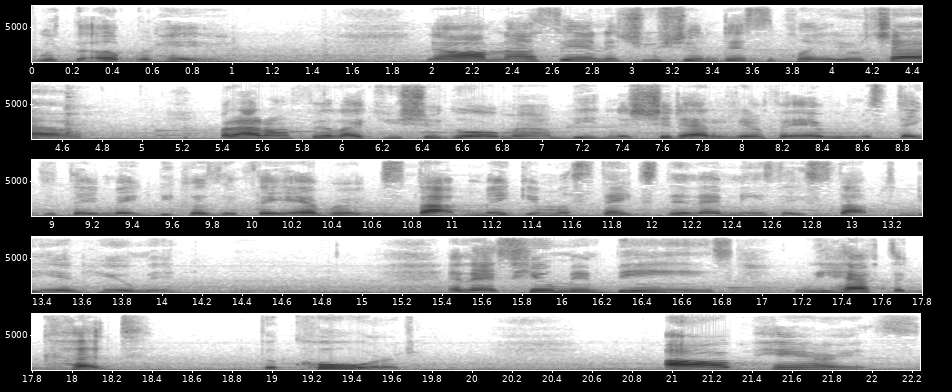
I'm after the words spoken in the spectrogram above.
with the upper hand. Now, I'm not saying that you shouldn't discipline your child, but I don't feel like you should go around beating the shit out of them for every mistake that they make because if they ever stop making mistakes, then that means they stopped being human. And as human beings, we have to cut the cord. Our parents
